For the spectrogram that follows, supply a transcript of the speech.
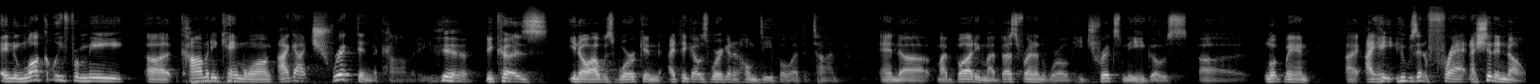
and luckily for me, uh, comedy came along. I got tricked into comedy Yeah. because you know I was working. I think I was working at Home Depot at the time, and uh, my buddy, my best friend in the world, he tricks me. He goes, uh, "Look, man, I, I hate." He was in a frat, and I should have known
